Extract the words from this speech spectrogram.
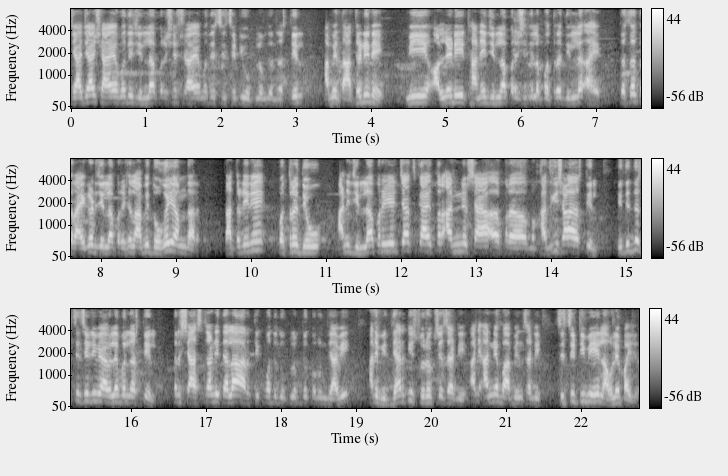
ज्या ज्या शाळेमध्ये जिल्हा परिषद शाळेमध्ये सीसीटीव्ही उपलब्ध नसतील आम्ही तातडीने मी ऑलरेडी ठाणे जिल्हा परिषदेला पत्र दिलं आहे. तसंच रायगड जिल्हा परिषदेला आम्ही दोघंही आमदार तातडीने पत्र देऊ आणि जिल्हा परिषदेच्याच काय तर अन्य शाळा प्र- खाजगी शाळा असतील तिथे जर C C T V available नसतील तर शासनाने त्याला आर्थिक मदत उपलब्ध करून द्यावी आणि विद्यार्थी सुरक्षेसाठी आणि अन्य बाबींसाठी सी सी टी व्ही हे लावले पाहिजेत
